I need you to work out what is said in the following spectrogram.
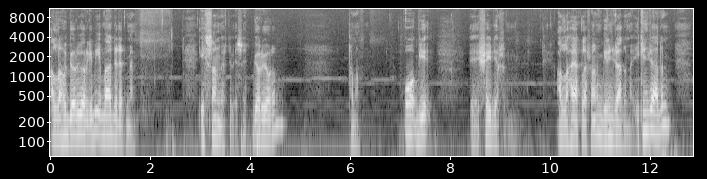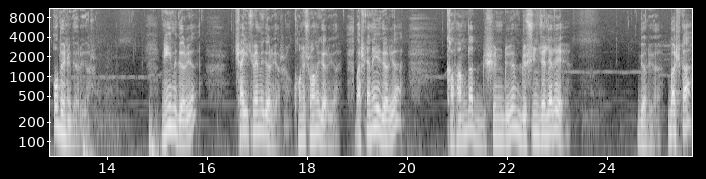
Allah'ı görüyor gibi ibadet etmem. İhsan mertebesi. Görüyorum. Tamam. O bir e, şeydir. Allah'a yaklaşmanın birinci adımı. İkinci adım o beni görüyor. Neyi mi görüyor? Çay içmemi görüyor. Konuşmamı görüyor. Başka neyi görüyor? Kafamda düşündüğüm düşünceleri görüyor. Başka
